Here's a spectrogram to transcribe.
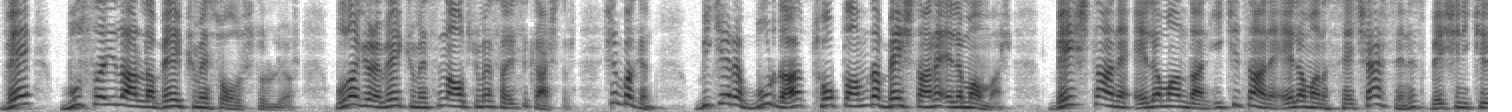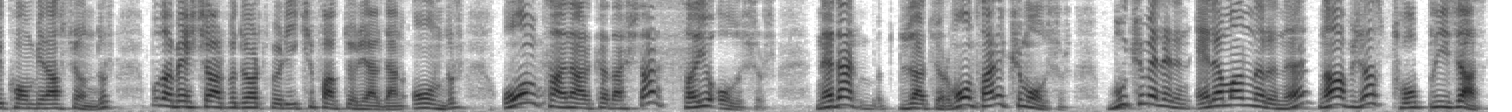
ve bu sayılarla B kümesi oluşturuluyor. Buna göre B kümesinin alt küme sayısı kaçtır? Şimdi bakın bir kere burada toplamda 5 tane eleman var. 5 tane elemandan 2 tane elemanı seçerseniz 5'in ikili kombinasyonudur. Bu da 5 çarpı 4 bölü 2 faktöriyelden 10'dur. 10 tane arkadaşlar sayı oluşur. Neden? Düzeltiyorum 10 tane küme oluşur. Bu kümelerin elemanlarını ne yapacağız? Toplayacağız.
